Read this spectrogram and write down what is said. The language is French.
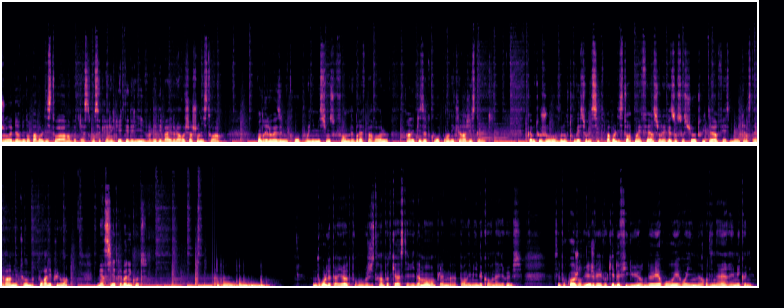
Bonjour et bienvenue dans Parole d'Histoire, un podcast consacré à l'actualité des livres, des débats et de la recherche en histoire. André Loez au micro pour une émission sous forme de brèves paroles, un épisode court pour un éclairage historique. Comme toujours, vous nous retrouvez sur le site paroledhistoire.fr, sur les réseaux sociaux, Twitter, Facebook, Instagram, YouTube, pour aller plus loin. Merci et très bonne écoute. Drôle de période pour enregistrer un podcast, évidemment, en pleine pandémie de coronavirus. C'est pourquoi aujourd'hui je vais évoquer deux figures de héros héroïnes ordinaires et méconnus.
